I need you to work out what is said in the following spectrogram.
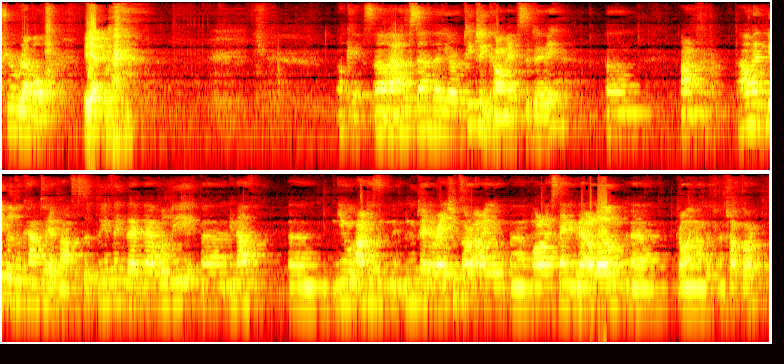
True rebel. yeah. Okay, so I understand that you're teaching comics today. Um, how many people do come to your classes? Do, you think that there will be uh, enough uh, new artists new generations, or are you uh, more or less standing there alone, uh, drawing on the chalkboard?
